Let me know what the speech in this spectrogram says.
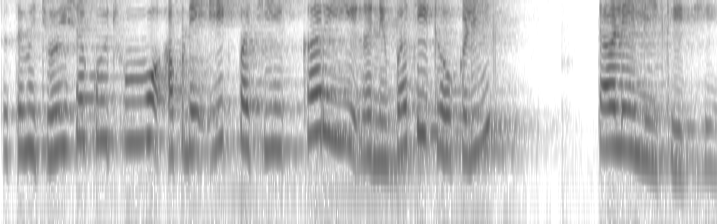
તો તમે જોઈ શકો છો, આપણે એક પછી એક કરી અને બધી ઢોકળી તળી લીધી છે.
